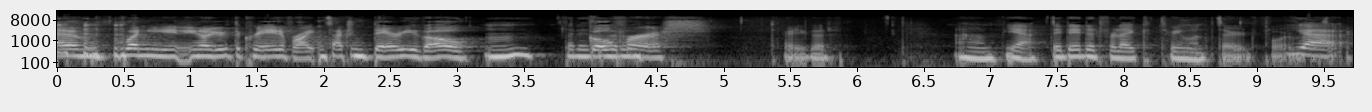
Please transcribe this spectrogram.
um when you you know you're the creative writing section. There you go, that is go for one. it. Very good. Um, yeah, they dated for like three months or four. months. Yeah,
